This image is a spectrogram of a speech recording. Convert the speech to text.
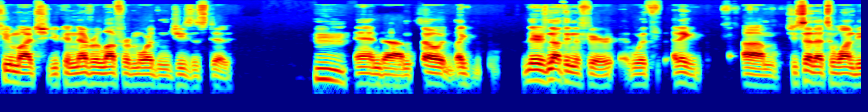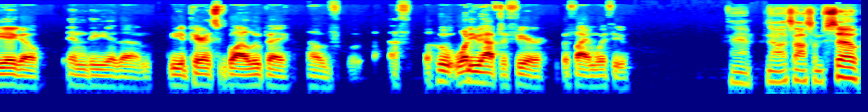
too much. You can never love her more than Jesus did. Hmm. And um, so like there's nothing to fear with I think um, she said that to Juan Diego in the the, the appearance of Guadalupe of uh, who what do you have to fear if I am with you? Yeah, no, that's awesome. So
